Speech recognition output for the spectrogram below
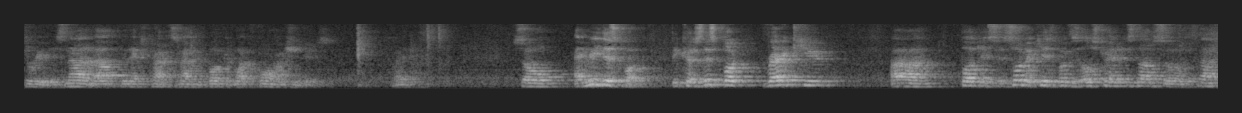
to read. It's not about the next practice book and what form I should use. Right? So, and read this book, because this book, very cute uh, book. It's, it's sort of a kid's book, it's illustrated and stuff, so it's not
